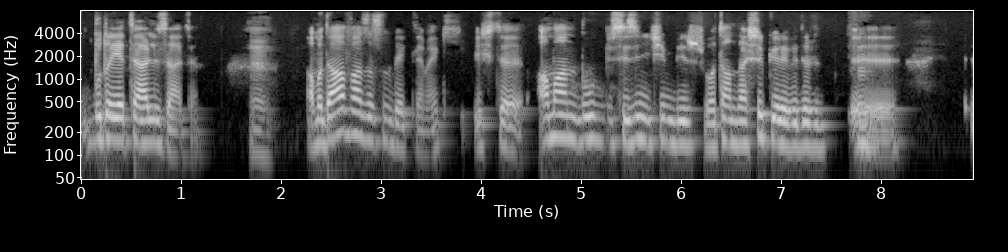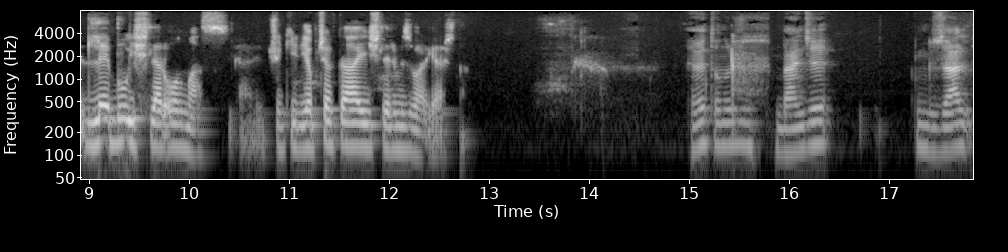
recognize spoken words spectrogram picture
Bu da yeterli zaten. Evet. Ama daha fazlasını beklemek, işte aman bu sizin için bir vatandaşlık görevidir e, le bu işler olmaz. Yani çünkü yapacak daha iyi işlerimiz var gerçekten. Evet Onurcuğum. Bence güzel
